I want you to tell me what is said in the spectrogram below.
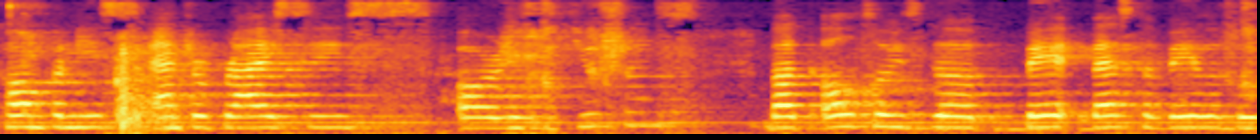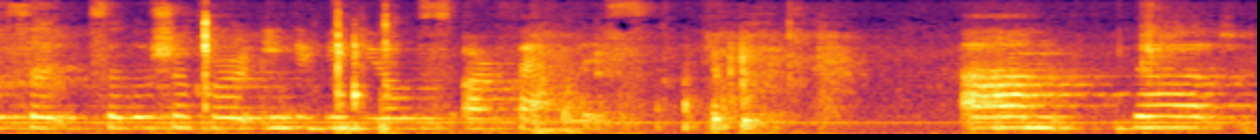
companies, enterprises or institutions but also is the be best available so solution for individuals or families. Um, the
